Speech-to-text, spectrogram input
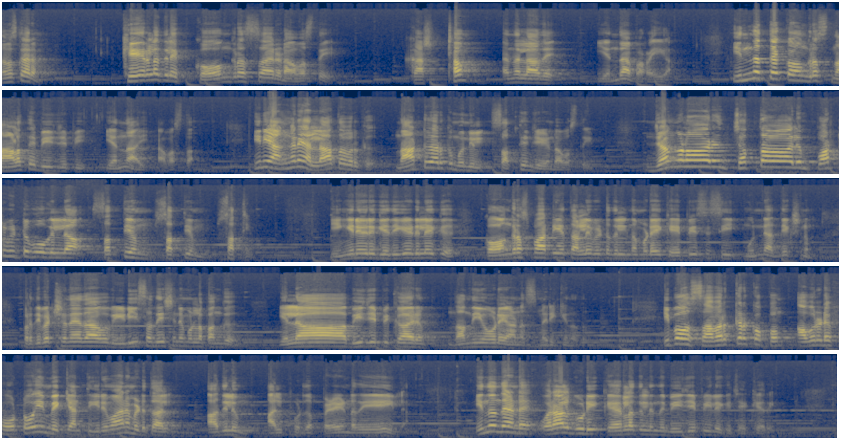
നമസ്കാരം. കേരളത്തിലെ കോൺഗ്രസ്സുകാരുടെ അവസ്ഥ കഷ്ടം എന്നല്ലാതെ എന്താ പറയുക? ഇന്നത്തെ കോൺഗ്രസ് നാളത്തെ ബി ജെ പി എന്നായി അവസ്ഥ. ഇനി അങ്ങനെ അല്ലാത്തവർക്ക് നാട്ടുകാർക്ക് മുന്നിൽ സത്യം ചെയ്യേണ്ട അവസ്ഥയും ഞങ്ങളാരും ചത്താലും പാർട്ടി വിട്ടുപോകില്ല സത്യം സത്യം സത്യം. ഇങ്ങനെ ഒരു ഗതികേടിലേക്ക് കോൺഗ്രസ് പാർട്ടിയെ തള്ളിവിട്ടതിൽ നമ്മുടെ കെ പി സി സി മുൻ അധ്യക്ഷനും പ്രതിപക്ഷ നേതാവ് വി ഡി സതീശനുമുള്ള പങ്ക് എല്ലാ ബി ജെ പിക്കാരും നന്ദിയോടെയാണ് സ്മരിക്കുന്നത്. ഇപ്പോൾ സവർക്കർക്കൊപ്പം അവരുടെ ഫോട്ടോയും വെക്കാൻ തീരുമാനമെടുത്താൽ അതിലും അത്ഭുതപ്പെടേണ്ടതേയില്ല ഇന്നും വേണ്ടേ ഒരാൾ കൂടി കേരളത്തിൽ നിന്ന് ബി ജെ പിയിലേക്ക് ചേക്കേറി.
